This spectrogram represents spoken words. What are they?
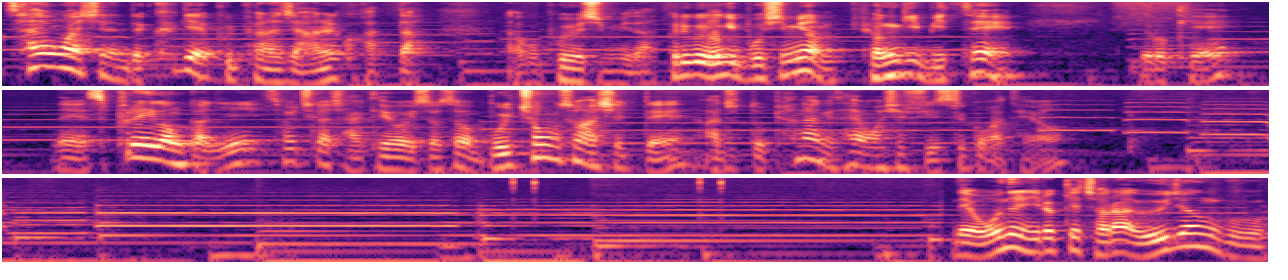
사용하시는데 크게 불편하지 않을 것 같다라고 보여집니다. 그리고 여기 보시면 변기 밑에 이렇게 네, 스프레이건까지 설치가 잘 되어 있어서 물 청소하실 때 아주 또 편하게 사용하실 수 있을 것 같아요. 네, 오늘 이렇게 저랑 의정부,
